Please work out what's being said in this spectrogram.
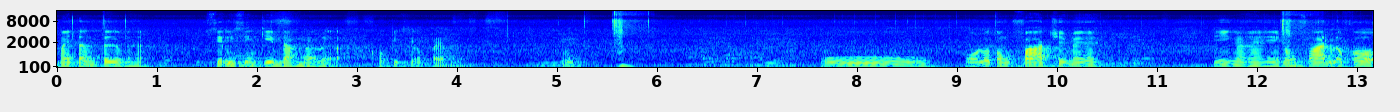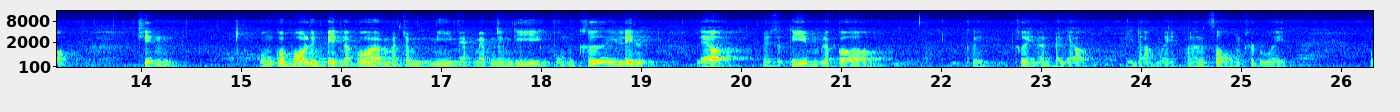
ไม่ตังเติมนะฮะ สียงเสียงเกมดังมากเลยอะขอปิดเสียงแป๊บโอ้โหเราต้องฟาดใช่ไหมนี่ไงเราฟาดแล้วก็เค้นผมก็พอเล่นเป็นนะเพราะว่ามันจะมีแมปแมปหนึ่งที่ผมเคยเล่น แล้วในสตรีมแล้วก็เคยเคยนั้นไปแล้ว มีดาบใหม่พลังสองซะด้วย โอ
